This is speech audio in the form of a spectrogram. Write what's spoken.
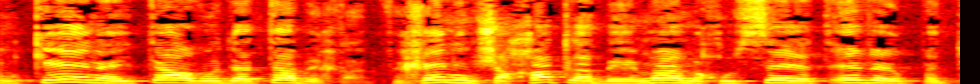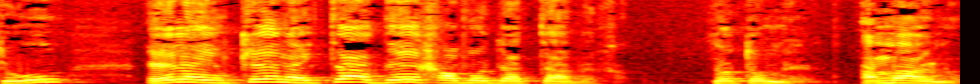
אם כן הייתה עבודתה בכך, וכן אם שחט לה בהמה מחוסרת עבר פטור, אלא אם כן הייתה דרך עבודתה בכך. זאת אומרת, אמרנו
